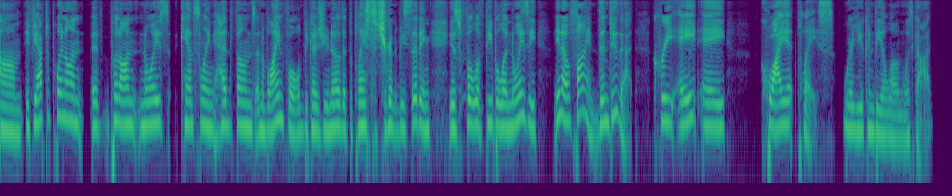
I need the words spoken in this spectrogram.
Um, if you have to put on if, put on noise canceling headphones and a blindfold because you know that the place that you're going to be sitting is full of people and noisy, you know, fine, then do that. Create a quiet place where you can be alone with God.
